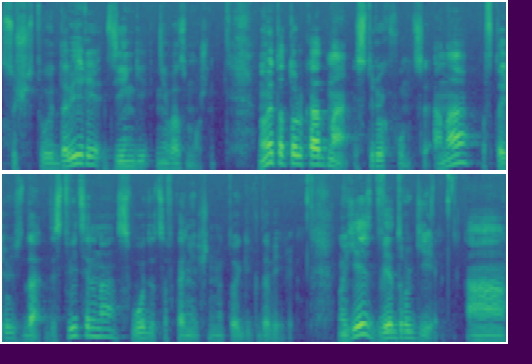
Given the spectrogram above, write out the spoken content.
существует доверие, деньги невозможны. Но это только одна из трех функций. Она, повторюсь, да, действительно сводится в конечном итоге к доверию. Но есть две другие. А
